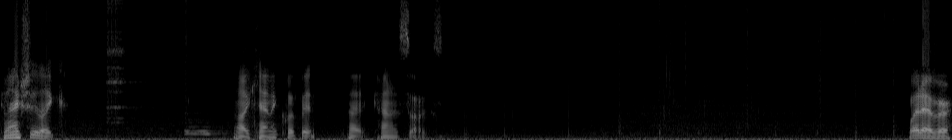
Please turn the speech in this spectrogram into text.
Can I actually like... I can't equip it? That kind of sucks. Whatever.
